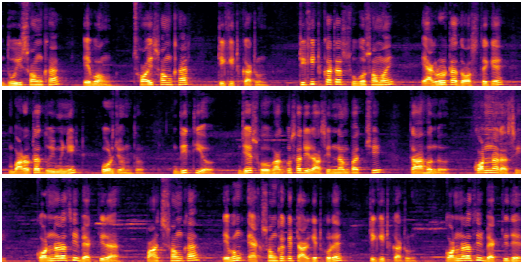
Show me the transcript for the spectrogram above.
দুই সংখ্যা এবং ছয় সংখ্যার টিকিট কাটুন। টিকিট কাটার শুভ সময় এগারোটা দশ থেকে বারোটা দুই মিনিট পর্যন্ত। দ্বিতীয়, যে সৌভাগ্যশালী রাশির নাম পাচ্ছি তা হল কন্যা রাশি। কন্যা রাশির ব্যক্তিরা পাঁচ সংখ্যা এবং এক সংখ্যাকে টার্গেট করে টিকিট কাটুন। কন্যা রাশির ব্যক্তিদের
